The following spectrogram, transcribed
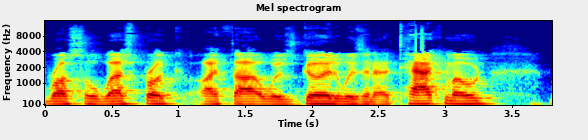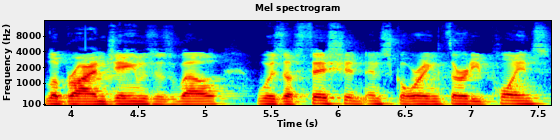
Russell Westbrook, I thought was good, was in attack mode. LeBron James as well was efficient in scoring 30 points.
